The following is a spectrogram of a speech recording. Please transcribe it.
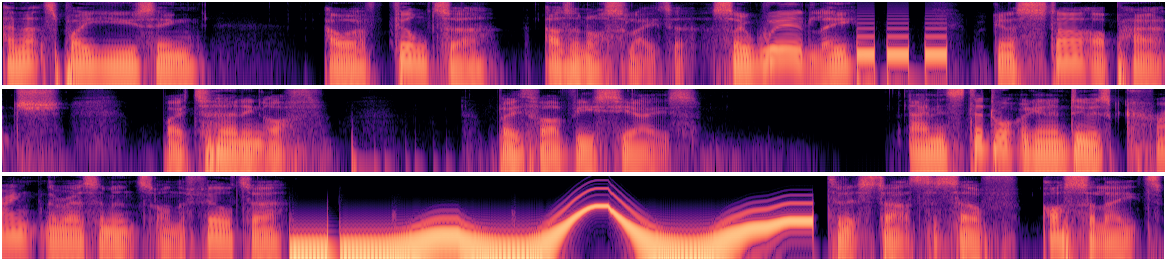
and that's by using our filter as an oscillator. So weirdly, we're going to start our patch by turning off both of our VCOs. And instead what we're going to do is crank the resonance on the filter till it starts to self oscillate.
